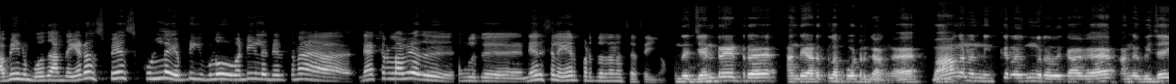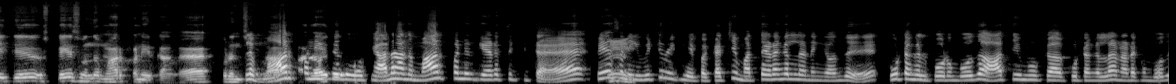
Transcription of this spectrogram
அப்படின்னும் போது அந்த இடம் ஸ்பேஸ்க்குள்ள எப்படி இவ்வளவு வண்டிகளை நிறுத்தினா நேச்சுரலாவே அது உங்களுக்கு நெரிசலை ஏற்படுத்துதானே சார் செய்யும்? இந்த ஜெனரேட்டரை அந்த இடத்துல போட்டிருக்காங்க. வாகனம் நிக்கிறதுங்கிறதுக்காக அங்க விஜய்க்கு ஸ்பேஸ் வந்து மார்க் பண்ணிருக்காங்க மார்க் பண்ணிருக்கிறது ஓகே ஆனா அந்த மார்க் பண்ணிருக்க இடத்துக்கிட்ட ஸ்பேஸ நீங்க விட்டு வைக்கல. இப்ப கட்சி மத்த இடங்கள்ல நீங்க வந்து கூட்டங்கள் போடும்போது அதிமுக கூட்டங்கள்லாம் நடக்கும்போது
